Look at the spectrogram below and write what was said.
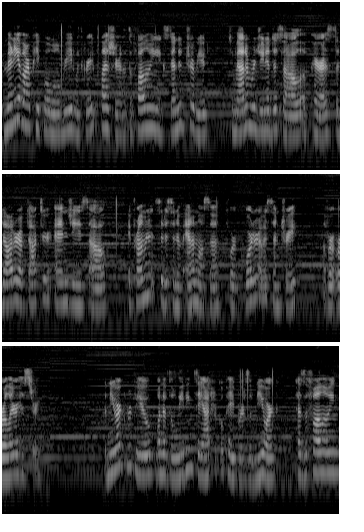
Many of our people will read with great pleasure that the following extended tribute to Madame Regina de Salle of Paris, the daughter of Dr. N. G. Salle, a prominent citizen of Anamosa for a quarter of a century of her earlier history. The New York Review, one of the leading theatrical papers of New York, has the following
